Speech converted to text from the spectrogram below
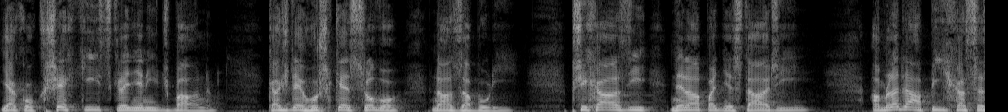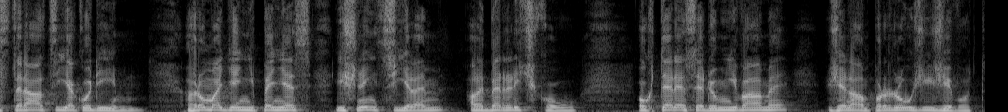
jako křehký skleněný džbán. Každé hořké slovo nás zabolí. Přichází nenápadně stáří a mladá pícha se ztrácí jako dým. Hromadění peněz již není cílem, ale berličkou, o které se domníváme, že nám prodlouží život.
